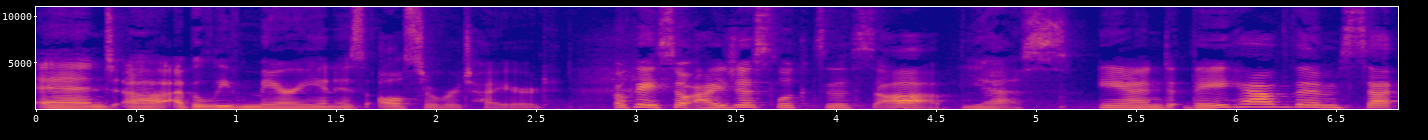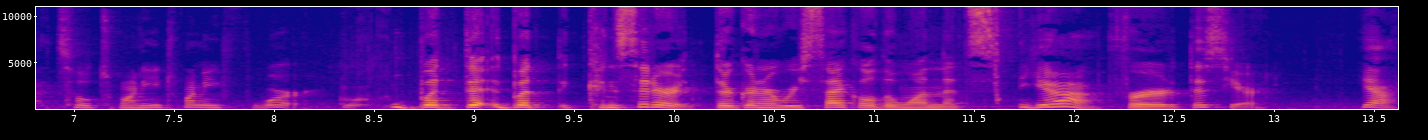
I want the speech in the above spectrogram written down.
and uh, I believe Marion is also retired. Okay, so I just looked this up Yes. and they have them set till 2024. But the, but consider they're going to recycle the one that's Yeah. for this year. Yeah.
